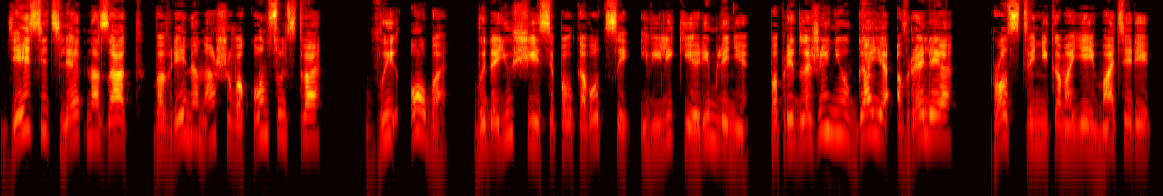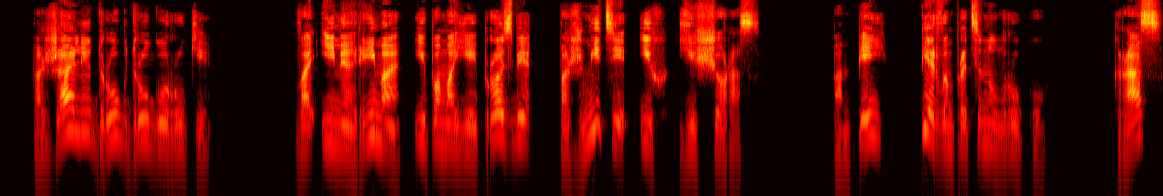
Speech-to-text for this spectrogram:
Десять лет назад, во время нашего консульства, вы оба, выдающиеся полководцы и великие римляне, по предложению Гая Аврелия, родственника моей матери, пожали друг другу руки. Во имя Рима и по моей просьбе Пожмите их еще раз. Помпей первым протянул руку. Крас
